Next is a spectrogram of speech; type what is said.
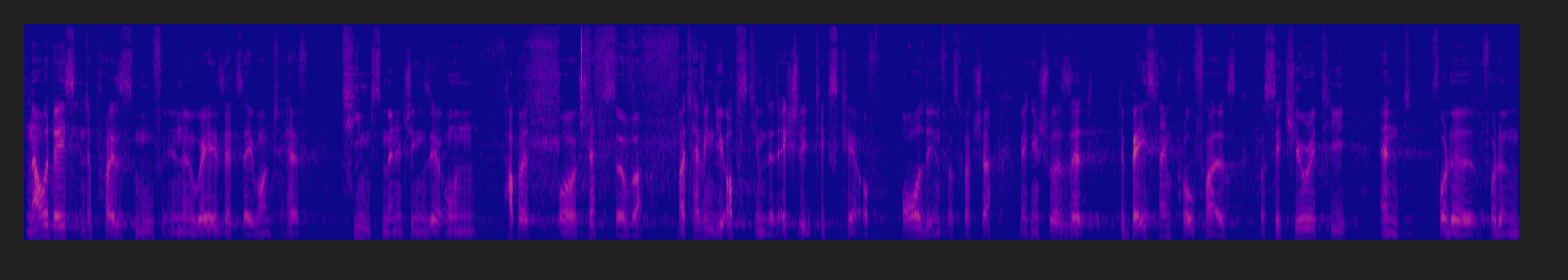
nowadays enterprises move in a way that they want to have teams managing their own Puppet or Chef server, but having the ops team that actually takes care of all the infrastructure, making sure that the baseline profiles for security and for the, for the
